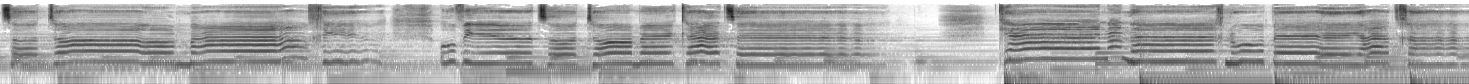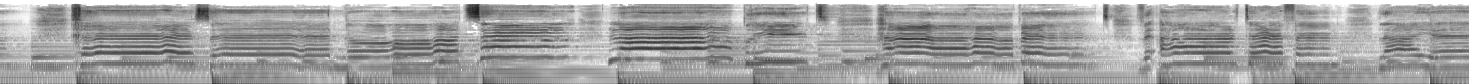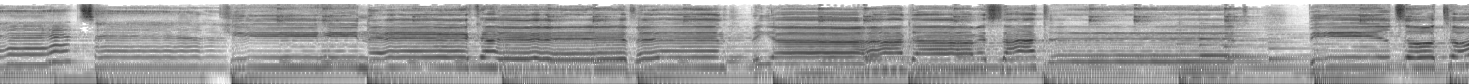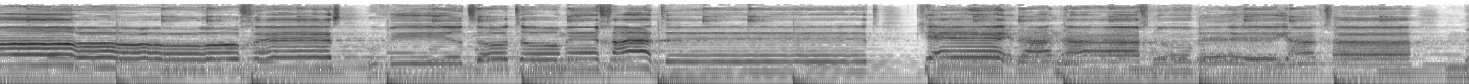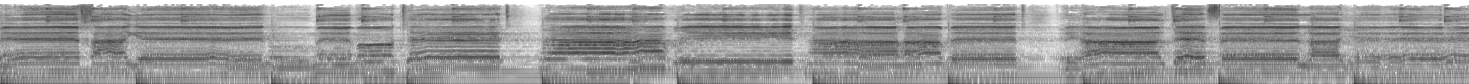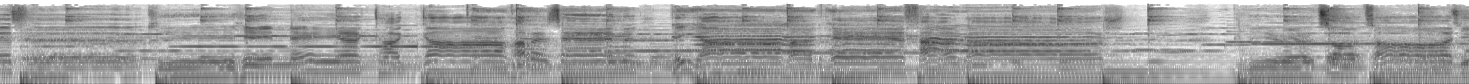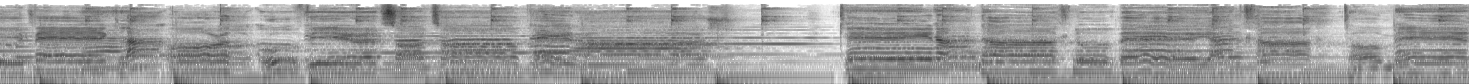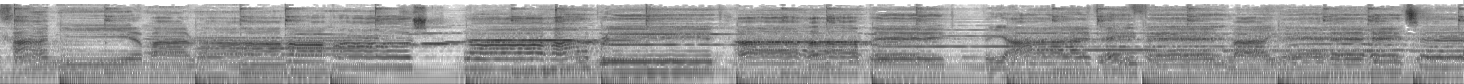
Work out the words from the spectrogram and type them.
ברצותו מרחיב וברצותו מקצר ביד המסתת ברצותו אוחז וברצותו מחטט כן אנחנו בידך מחיה וממוטט לברית הבט ואל תפן ליצר כי הנה כגרזן ביד החרש. ברצותו דיבק לאור וברצותו Varash Labrit habeit Be'alai Tefen La'yetzeh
